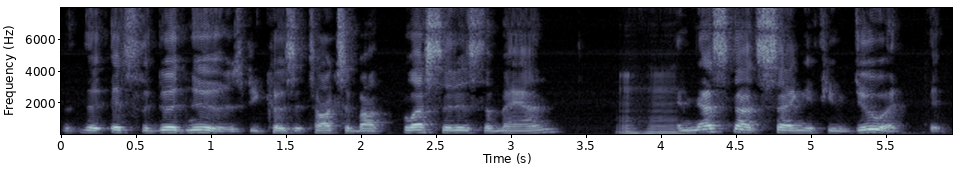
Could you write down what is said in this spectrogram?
it's the good news because it talks about blessed is the man Mm-hmm. And that's not saying if you do it, it,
